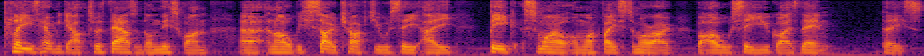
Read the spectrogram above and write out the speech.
Please help me get up to a thousand on this one, uh, and I will be so chuffed. You will see a big smile on my face tomorrow. But I will see you guys then. Peace.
